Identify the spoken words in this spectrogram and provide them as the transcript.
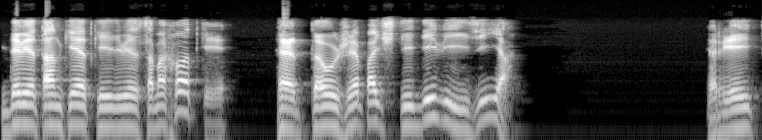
две танкетки и две самоходки, это уже почти дивизия. Рейд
